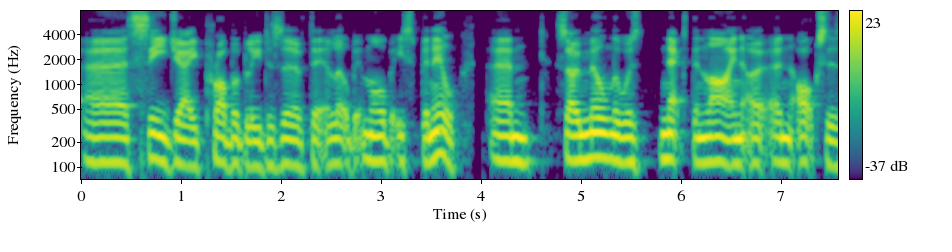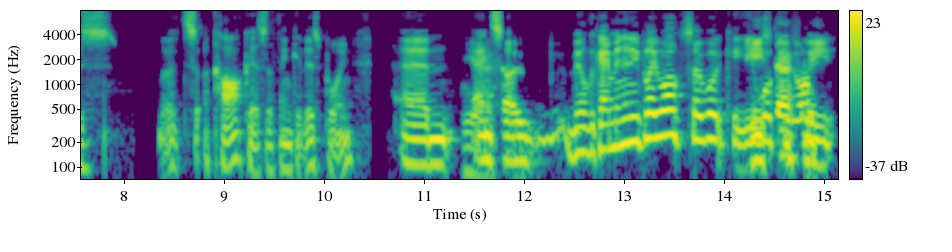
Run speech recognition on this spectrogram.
Uh, CJ probably deserved it a little bit more, but he's been ill. Um, so Milner was next in line, uh, and Ox is it's a carcass, I think, at this point. Um, Yeah. And so Milner came in and he played well. So what? Can you, He's what can you definitely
